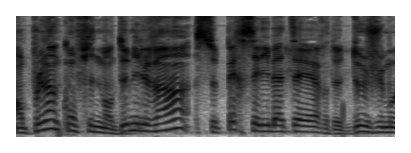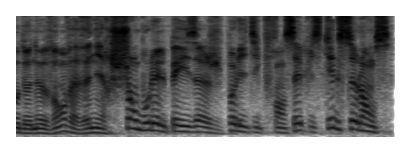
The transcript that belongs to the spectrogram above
En plein confinement 2020, ce père célibataire de deux jumeaux de 9 ans, va venir chambouler le paysage politique français puisqu'il se lance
